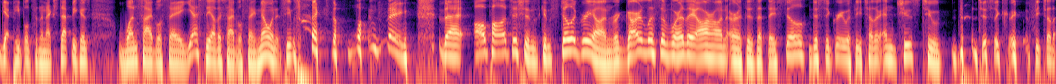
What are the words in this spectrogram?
get people to the next step because one side will say yes, the other side will say no. And it seems like the one thing that all politicians can still agree on, regardless of where they are on earth, is that they still disagree with each other and choose to disagree with each other.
